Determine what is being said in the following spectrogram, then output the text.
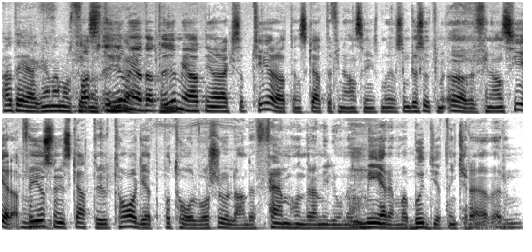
att ägarna måste Fast i och, med att, I och med att ni har accepterat en skattefinansieringsmodell som dessutom är överfinansierad. Mm. För just nu är skatteuttaget på 12 års rullande 500 miljoner mm. mer än vad budgeten kräver. Mm.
